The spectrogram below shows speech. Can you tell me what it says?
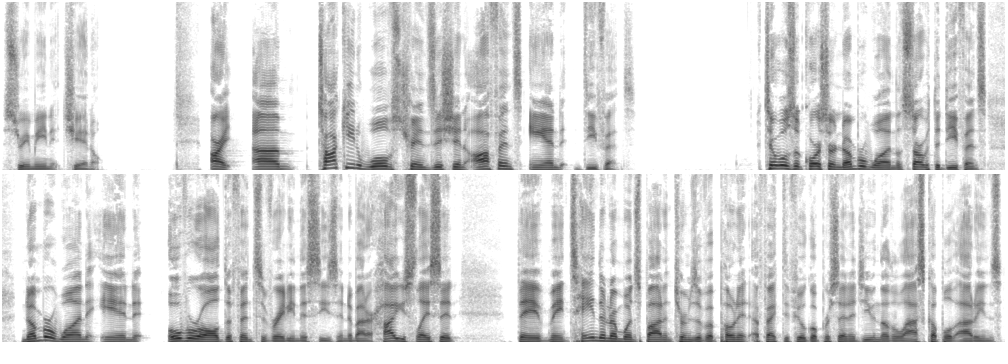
streaming channel. All right. Um, talking Wolves transition offense and defense. Timberwolves, of course, are number one. Let's start with the defense. Number one in overall defensive rating this season, no matter how you slice it. They've maintained their number one spot in terms of opponent effective field goal percentage, even though the last couple of outings,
